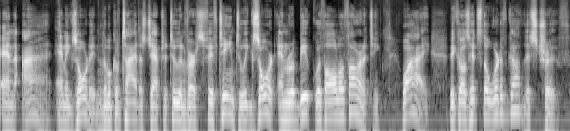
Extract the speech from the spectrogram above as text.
And I am exhorted in the book of Titus, chapter 2, and verse 15, to exhort and rebuke with all authority. Why? Because it's the Word of God that's truth.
